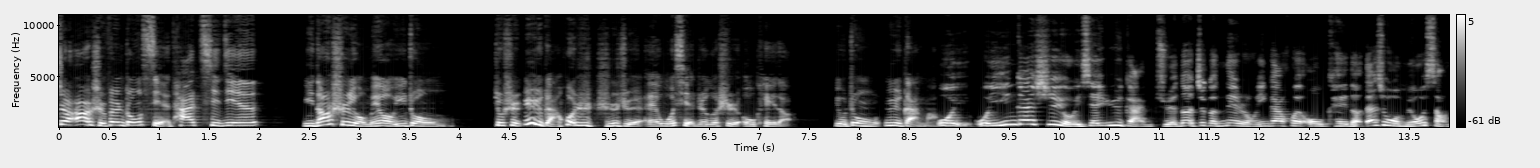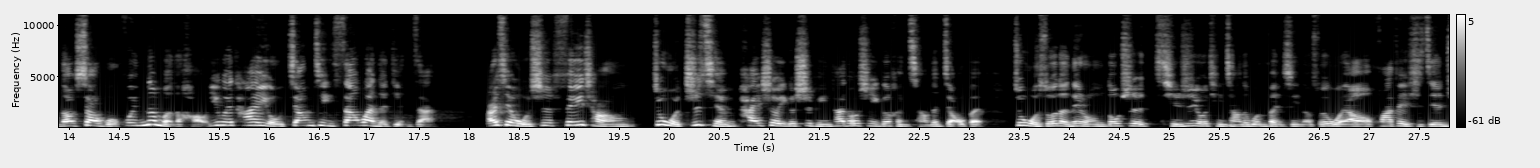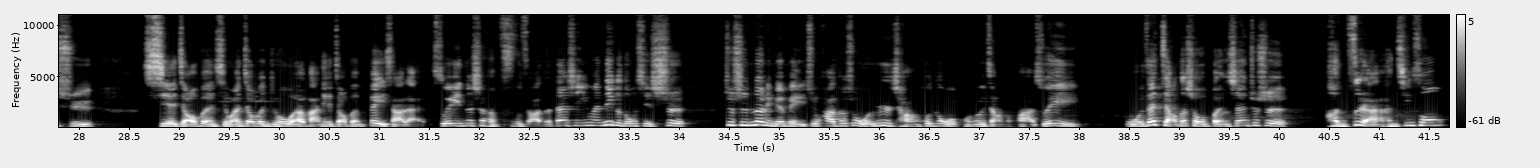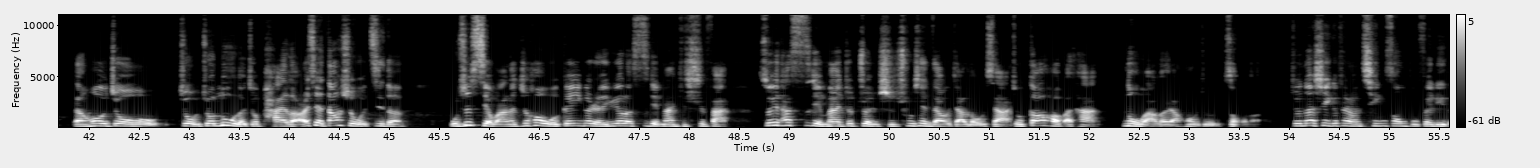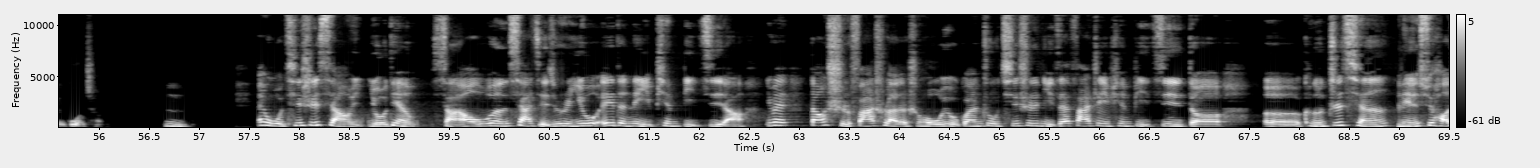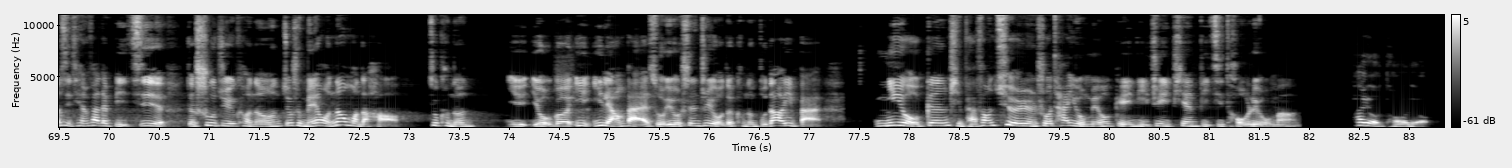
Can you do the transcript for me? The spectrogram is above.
这二十分钟写它期间，你当时有没有一种就是预感或者是直觉？哎，我写这个是 OK 的，有这种预感吗？我我应该是有一些预感，觉得这个内容应该会 OK 的，但是我没有想到效果会那么的好，因为它有将近三万的点赞。而且我是非常，就我之前拍摄一个视频，它都是一个很强的脚本，就我所有的内容都是其实有挺强的文本性的，所以我要花费时间去写脚本，写完脚本之后我要把那个脚本背下来，所以那是很复杂的。但是因为那个东西是，就是那里面每一句话都是我日常会跟我朋友讲的话，所以我在讲的时候本身就是很自然、很轻松，然后就就就录了就拍了，而且当时我记得。我是写完了之后，我跟一个人约了四点半去吃饭，所以他四点半就准时出现在我家楼下，就刚好把它弄完了，然后就走了。就那是一个非常轻松不费力的过程。嗯，哎，我其实想有点想要问夏姐，就是 U A 的那一篇笔记啊，因为当时发出来的时候，我有关注。其实你在发这一篇笔记的，呃，可能之前连续好几天发的笔记的数据，可能就是没有那么的好，就可能有有个一一两百左右，甚至有的可能不到一百。你有跟品牌方确认说他有没有给你这一篇笔记投流吗？他有投流。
